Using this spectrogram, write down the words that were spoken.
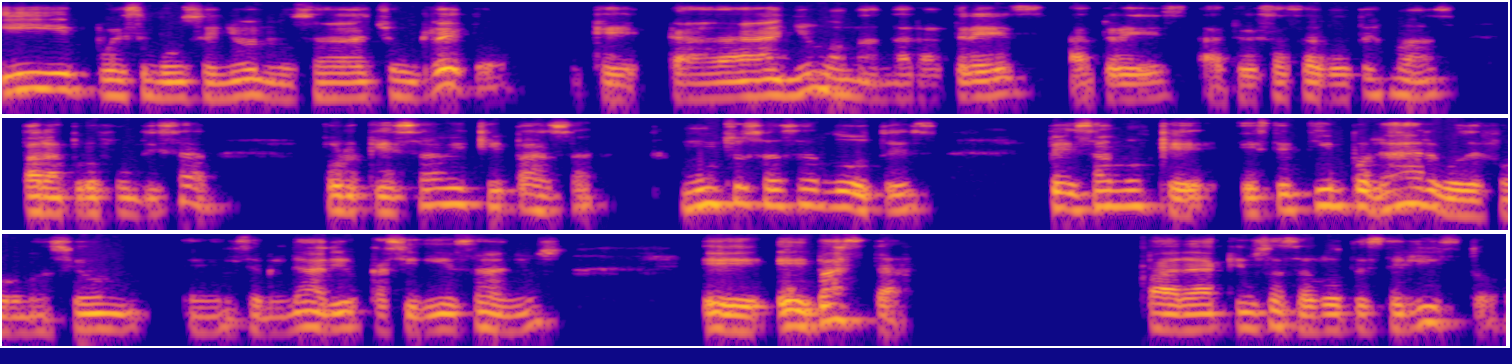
y pues Monseñor nos ha hecho un reto, que cada año va a mandar a tres, a tres, a tres sacerdotes más para profundizar. Porque ¿sabe qué pasa? muchos sacerdotes pensamos que este tiempo largo de formación en el seminario, casi 10 años, eh, eh, basta para que un sacerdote esté listo.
